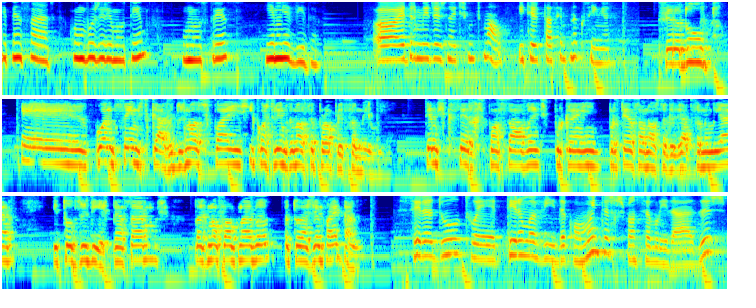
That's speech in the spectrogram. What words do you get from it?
É pensar como vou gerir o meu tempo, o meu stress e a minha vida. Oh, é dormir as noites muito mal e ter que estar sempre na cozinha. Ser adulto é quando saímos de casa dos nossos pais e construímos a nossa própria família. Temos que ser responsáveis por quem pertence ao nosso agregado familiar e todos os dias pensarmos para que não falte nada a toda a gente lá em casa. Ser adulto é ter uma vida com muitas responsabilidades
